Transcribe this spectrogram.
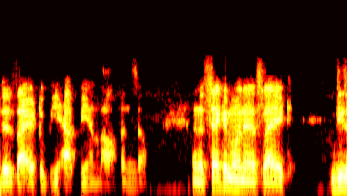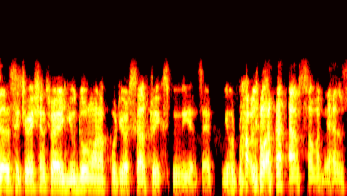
desire to be happy and laugh and stuff. And the second one is like these are the situations where you don't want to put yourself to experience it. You would probably want to have someone else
